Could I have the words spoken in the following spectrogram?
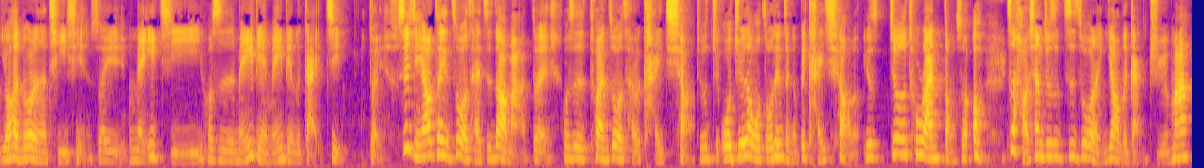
有很多人的提醒，所以每一集或是每一点每一点的改进。对，事情要自己做才知道嘛，对，或是突然做了才会开窍，就是我觉得我昨天整个被开窍了，就是就是突然懂说，哦，这好像就是制作人要的感觉吗？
